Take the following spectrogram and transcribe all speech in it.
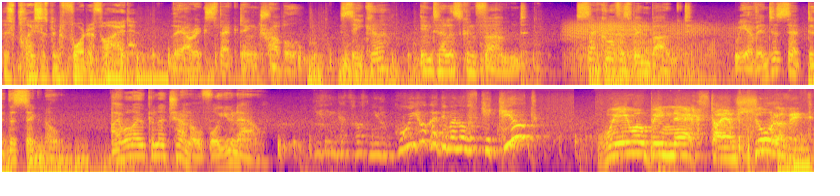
This place has been fortified. They are expecting trouble. Seeker, intel is confirmed. Sekov has been bugged. We have intercepted the signal. I will open a channel for you now. You think it was Nirgui who got Ivanovsky killed? We will be next, I am sure of it.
